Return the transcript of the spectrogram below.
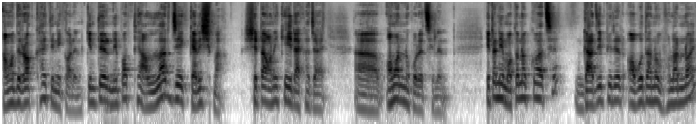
আমাদের রক্ষায় তিনি করেন, কিন্তু এর নেপথ্যে আল্লাহর যে ক্যারিশমা সেটা অনেকেই দেখা যায় অমান্য করেছিলেন। এটা নিয়ে মতনৈক্য আছে গাজী পীরের অবদানও ভোলার নয়।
